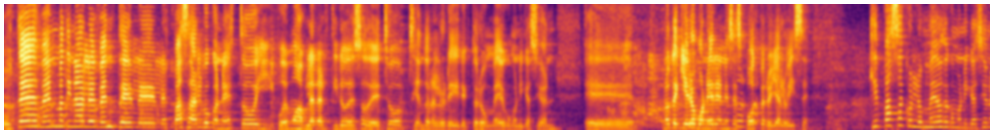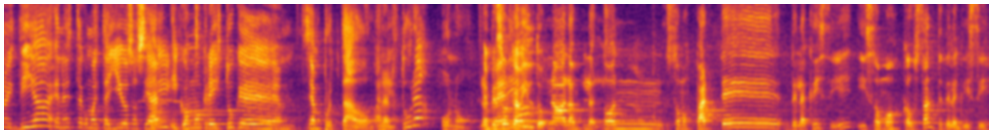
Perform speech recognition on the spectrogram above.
Ustedes ven matinales, ven tele, les pasa algo con esto y podemos hablar al tiro de eso. De hecho, siendo la Lore directora de un medio de comunicación, eh, no te quiero poner en ese spot, pero ya lo hice. ¿Qué pasa con los medios de comunicación hoy día en este como estallido social y cómo crees tú que se han portado? ¿A la altura o no? Los Empezó el medios, cabildo. No, lo- lo- son, somos parte de la crisis y somos causantes de la crisis.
